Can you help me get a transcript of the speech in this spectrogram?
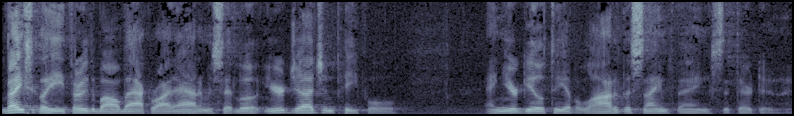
Basically, he threw the ball back right at him and said, Look, you're judging people and you're guilty of a lot of the same things that they're doing.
